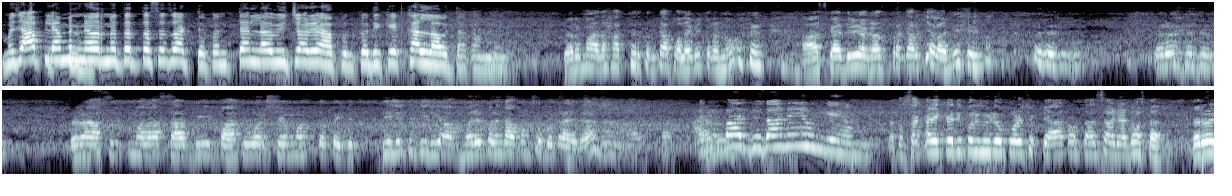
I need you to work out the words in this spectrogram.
म्हणजे आपल्या म्हणण्यावरनं तर तसंच वाटते पण त्यांना विचारूया आपण कधी केक खाल्ला होता का म्हणे. तर माझा हात थरथर कापाला मित्रांनो. आज काहीतरी वेगळाच प्रकार केला मी. तर तर असं सात दे पाच वर्ष मस्त पैकी दिली ती दिली. मरेपर्यंत आपण सोबत राहायचं? अजिबात जुदा नाही होंगे हम आता सकाळी कधी पण व्हिडिओ पडू शकते आठ वाजता साडेआठ वाजता. तर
